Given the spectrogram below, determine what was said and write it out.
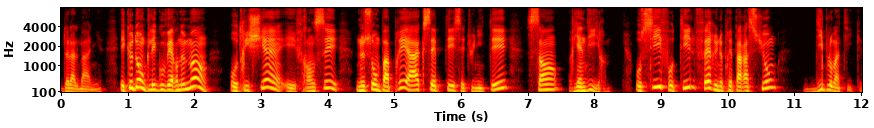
de l'Allemagne, et que donc les gouvernements autrichiens et français ne sont pas prêts à accepter cette unité sans rien dire. Aussi faut-il faire une préparation diplomatique.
